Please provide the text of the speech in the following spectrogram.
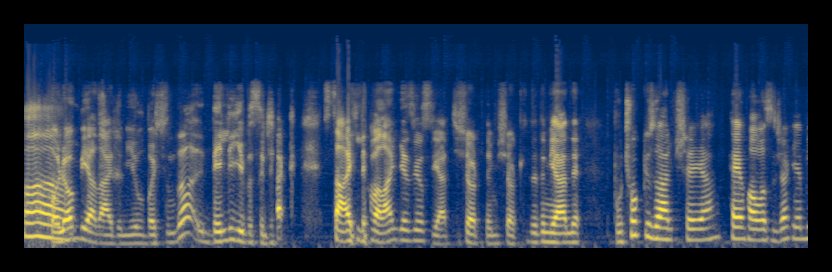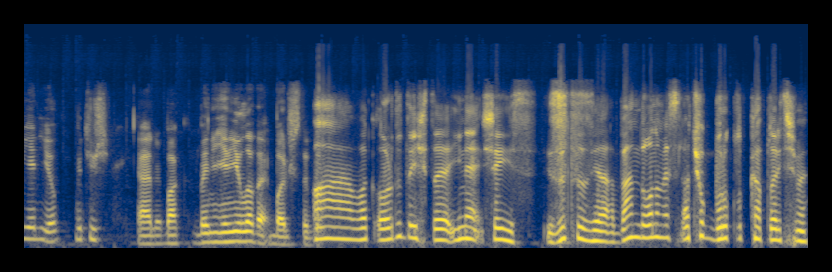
Aa, Kolombiya'daydım yılbaşında. Deli gibi sıcak. Sahilde falan geziyorsun yani tişörtle mişörtle. Dedim yani bu çok güzel bir şey ya. Hem hava sıcak hem yeni yıl. Müthiş. Yani bak beni yeni yıla da barıştırdı. Aa bak orada da işte yine şeyiz. Zıtız ya. Ben de onu mesela çok burukluk kaplar içime.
